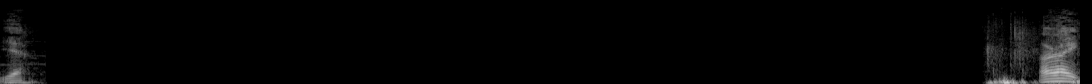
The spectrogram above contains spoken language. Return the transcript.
Yeah. All right.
